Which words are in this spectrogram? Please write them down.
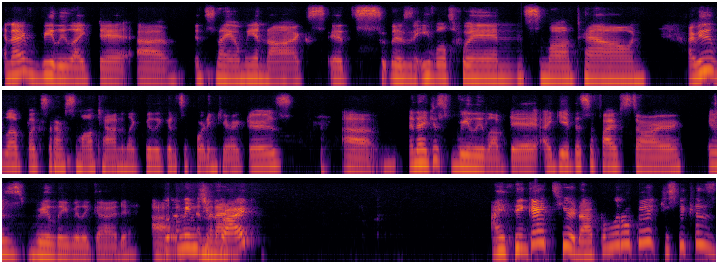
And I really liked it. Um, it's Naomi and Knox. It's there's an evil twin, small town. I really love books that have small town and like really good supporting characters. Um, and I just really loved it. I gave this a five star. It was really, really good. Um, that means you cried. I, I think I teared up a little bit just because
